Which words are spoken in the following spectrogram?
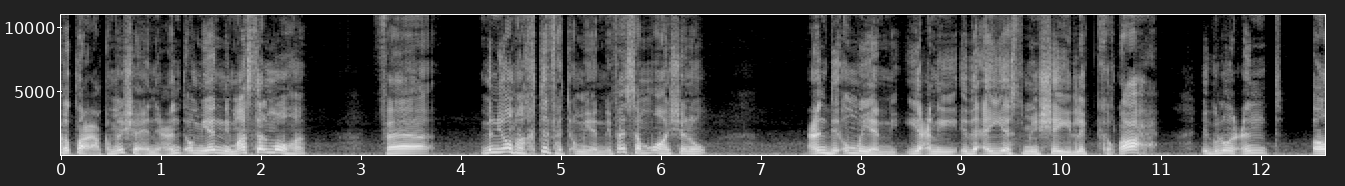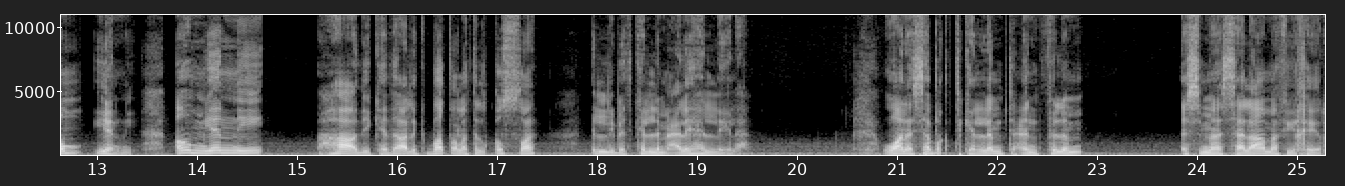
قطع أقمشة يعني عند أم يني ما استلموها. ف من يومها اختفت أم يني فسموها شنو؟ عندي أم يني. يعني إذا أيست من شيء لك راح يقولون عند أم يني. أم يني هذه كذلك بطلة القصة اللي بتكلم عليها الليلة. وأنا سبق تكلمت عن فيلم اسمه سلامة في خير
